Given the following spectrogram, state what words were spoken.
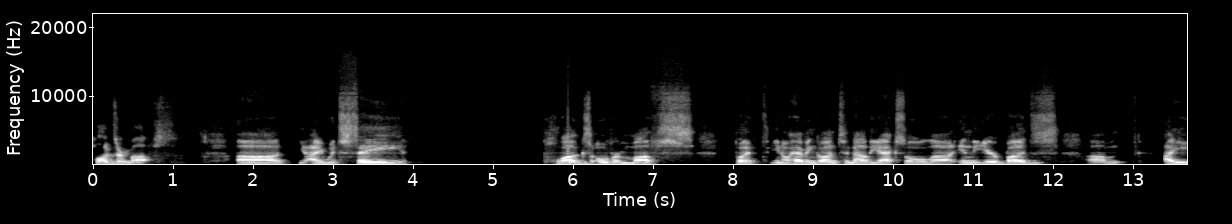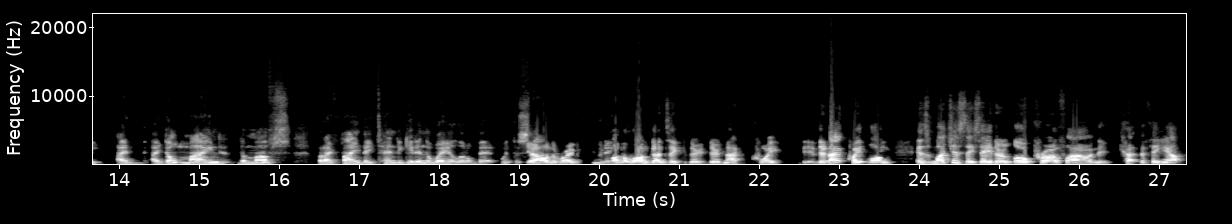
plugs or muffs? Uh, yeah, I would say plugs over muffs, but you know, having gone to now the AXIL uh, in the ear buds, um, I I I don't mind the muffs, but I find they tend to get in the way a little bit with the yeah on the right shooting. on the long guns. They they're they're not quite they're not quite long as much as they say they're low profile and they cut the thing out.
